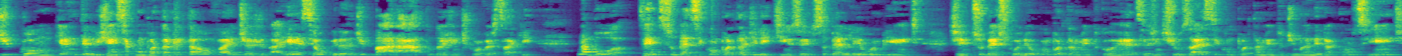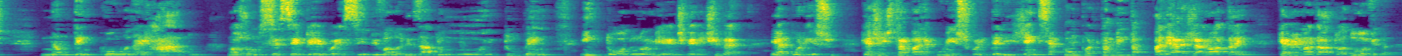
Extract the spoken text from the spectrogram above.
de como que a inteligência comportamental vai te ajudar. Esse é o grande barato da gente conversar aqui. Na boa, se a gente souber se comportar direitinho, se a gente souber ler o ambiente, se a gente souber escolher o comportamento correto, se a gente usar esse comportamento de maneira consciente, não tem como dar errado. Nós vamos ser sempre reconhecido e valorizado muito bem em todo o ambiente que a gente tiver. E é por isso que a gente trabalha com isso, com inteligência comportamental. Aliás, já anota aí. Quer me mandar a tua dúvida?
